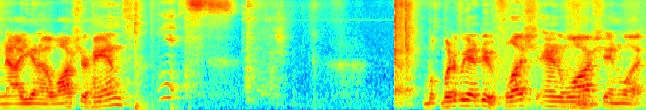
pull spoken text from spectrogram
now you gonna wash your hands? Yes. What, what do we gotta do? Flush and wash and what?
